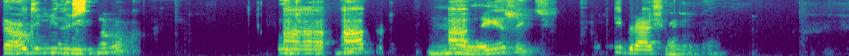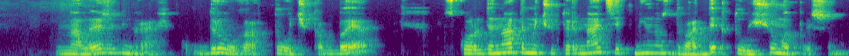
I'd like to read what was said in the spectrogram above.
Так, Буде мінус- висновок. А, а А належить і графіку. Належить графіку. Друга точка Б з координатами 14 мінус 2. Диктуй, що ми пишемо?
